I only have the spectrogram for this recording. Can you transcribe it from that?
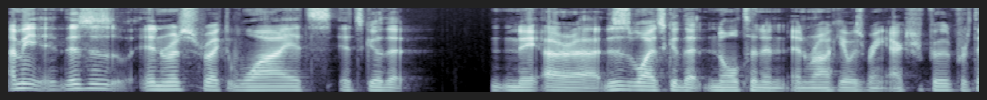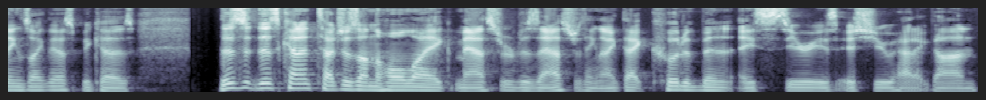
I mean, this is in retrospect why it's it's good that. Na- or, uh, this is why it's good that Knowlton and, and Rocky always bring extra food for things like this because this this kind of touches on the whole like master of disaster thing. Like that could have been a serious issue had it gone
